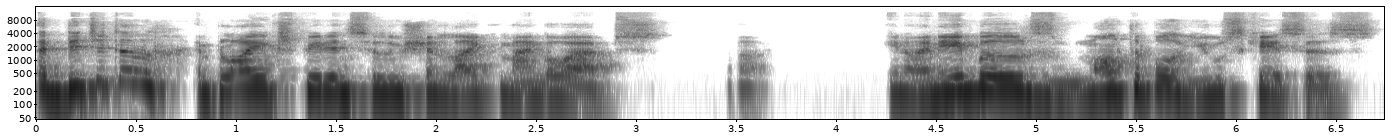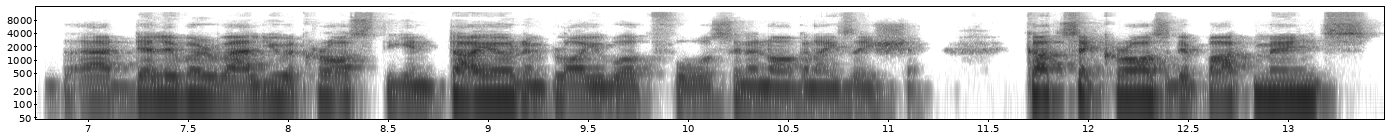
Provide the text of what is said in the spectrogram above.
a digital employee experience solution like Mango Apps you know enables multiple use cases that deliver value across the entire employee workforce in an organization. Cuts across departments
